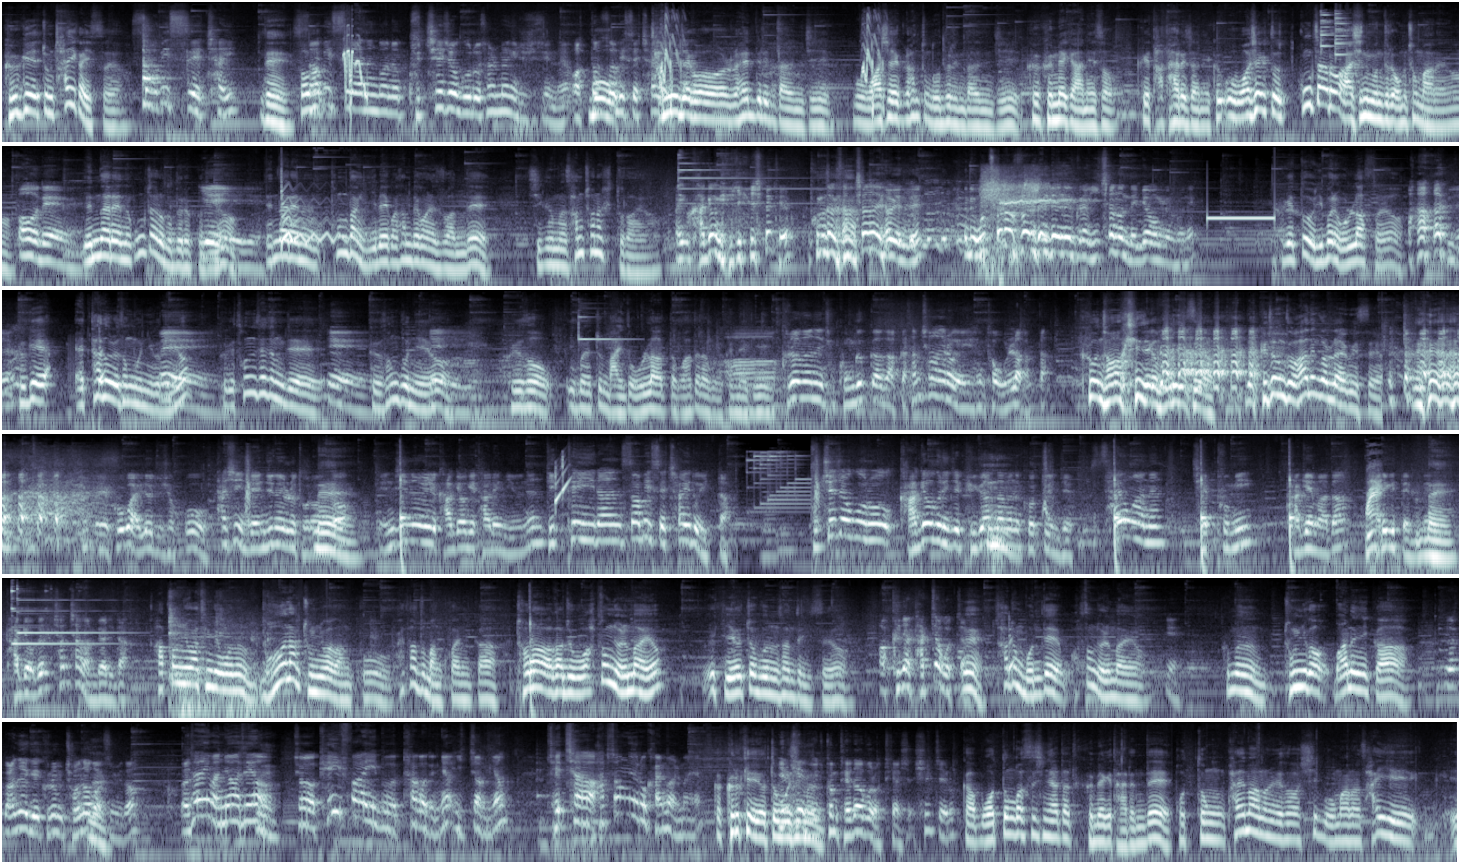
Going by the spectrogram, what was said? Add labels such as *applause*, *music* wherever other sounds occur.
그게 좀 차이가 있어요. 서비스의 차이? 네. 서비, 서비스 라는 거는 구체적으로 설명해 주실 수 있나요? 어떤 뭐 서비스의 잔물 있나요? 제거를 해드린다든지 뭐 와시액을 한통 넣어드린다든지 그 금액 안에서 그게 다 다르잖아요 그 와시액도 공짜로 아시는 분들이 엄청 많아요 어, 네. 옛날에는 공짜로 넣어드렸거든요 예, 예, 예. 옛날에는 통당 200원 300원에 들어왔는데 지금은 3,000원씩 들어와요 아, 이거 가격 얘기해 주셔도 돼요? 분당 3,000원이었는데? 근데 5,000원 받는 데는 그럼 2,000원 남겨먹는 거네? 그게 또 이번에 올랐어요 아, 진짜요? 그게 에탄올 성분이거든요 예. 그게 손세정제 예. 그 성분이에요 예, 예, 예. 그래서 이번에 좀 많이 더 올라갔다고 하더라고요 금액이 아, 그러면은 지금 공급가가 아까 3,000원이라고 얘기하셨는데 더 올라갔다? 그건 정확히 제가 모르겠어요 근데 그 정도 하는 걸로 알고 있어요 *laughs* 네, 그거 알려주셨고 다시 이제 엔진오일로 돌아와서 네. 엔진오일 가격이 다른 이유는 디테일한 서비스의 차이도 있다. 구체적으로 가격을 이제 비교한다면 그것도 이제 사용하는 제품이 가게마다 다르기 때문에 네. 가격은 천차만별이다. 합성유 같은 경우는 워낙 종류가 많고 회사도 많고 하니까 전화 와가지고 합성유 얼마예요? 이렇게 여쭤보는 사람들이 있어요. 아 그냥 다짜고짜. 네, 차종 뭔데 합성유 얼마예요? 예. 그러면 종류가 많으니까 만약에 그럼 전화가 네. 왔습니다. 사장님 안녕하세요. 저 K5 타거든요. 2.0. 제 차 합성유로 갈면 얼마예요? 그러니까 그렇게 이렇게 여쭤보시면 그럼 대답을 어떻게 하시죠? 실제로? 그러니까 뭐 어떤 거 쓰시냐에 따라 금액이 다른데 보통 8만 원에서 15만 원 사이에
